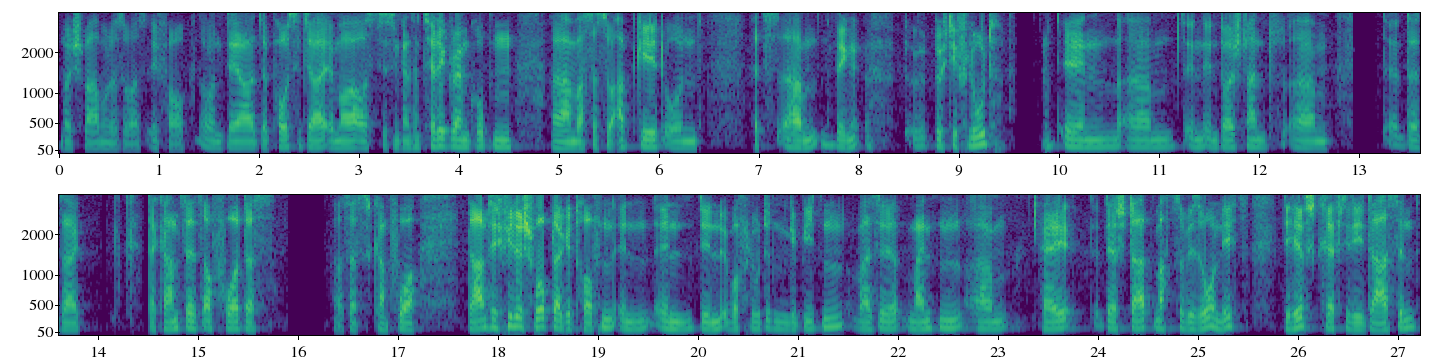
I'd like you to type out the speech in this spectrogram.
Neuschwaben oder sowas, e.V. Und der, der postet ja immer aus diesen ganzen Telegram-Gruppen, ähm, was das so abgeht. Und jetzt ähm, wegen, durch die Flut in, ähm, in, in Deutschland, ähm, da, da, da kam es jetzt auch vor, dass, was heißt, es kam vor, da haben sich viele Schwurbler getroffen in, in den überfluteten Gebieten, weil sie meinten, ähm, hey, der Staat macht sowieso nichts, die Hilfskräfte, die da sind,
